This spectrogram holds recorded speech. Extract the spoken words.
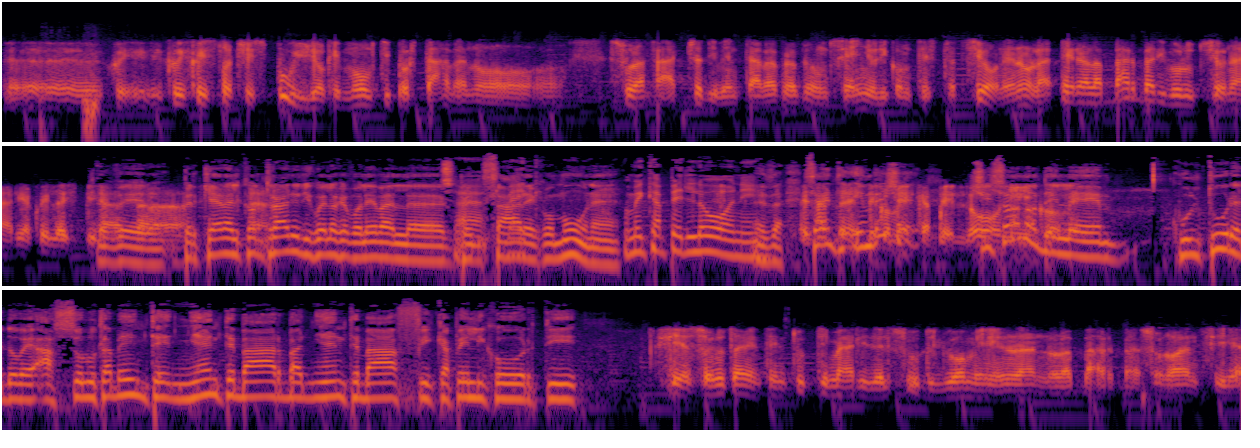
eh, que- que- questo cespuglio che molti portavano sulla faccia diventava proprio un segno di contestazione, no? La- era la barba rivoluzionaria quella È ispirata vero, perché era il eh, contrario di quello che voleva il Cioè, pensare beh, comune. Come i capelloni. Esatto. Esattamente Senti, invece i capelloni, ci sono come- delle culture dove assolutamente niente barba, niente baffi, capelli corti. Sì, assolutamente, in tutti i mari del sud gli uomini hanno la barba, sono anzi eh,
